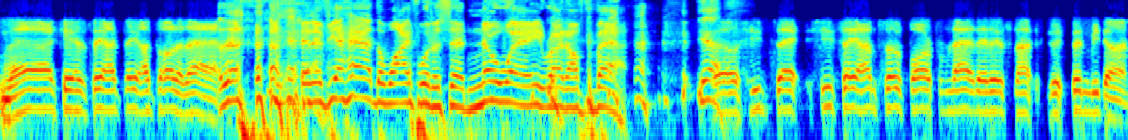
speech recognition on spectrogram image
no, I can't say. I think I thought of that. and if you had, the wife would have said, no way, right off the bat. yeah. Well, she'd say she'd say I'm so far from that that it's not it couldn't be done.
